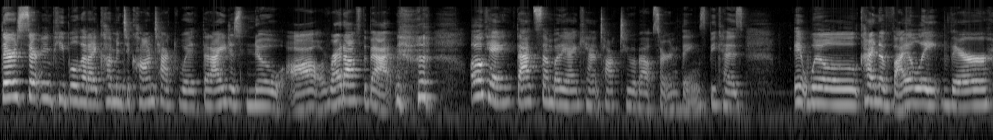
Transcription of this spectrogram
there's certain people that I come into contact with that I just know all, right off the bat. okay, that's somebody I can't talk to about certain things because it will kind of violate their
